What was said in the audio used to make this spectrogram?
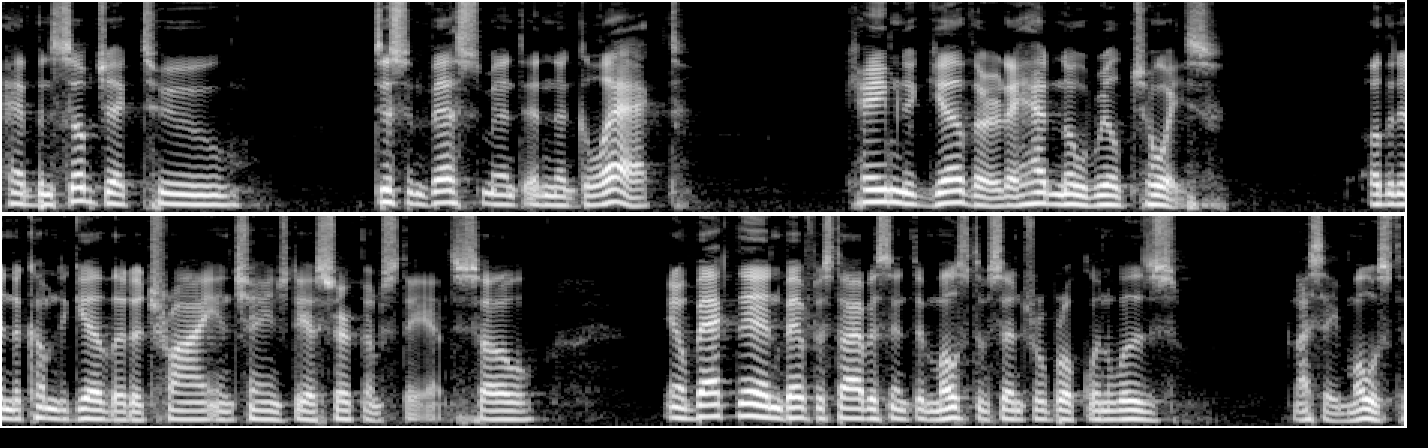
had been subject to disinvestment and neglect, came together. They had no real choice other than to come together to try and change their circumstance. So, you know, back then, Bedford Stuyvesant and most of central Brooklyn was, and I say most,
